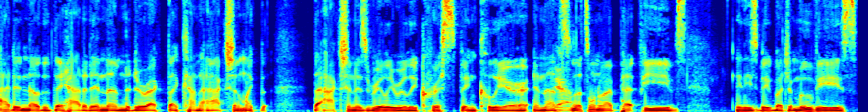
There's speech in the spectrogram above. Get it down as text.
I didn't know that they had it in them to direct that kind of action. Like the, the action is really, really crisp and clear. And that's, Yeah. that's one of my pet peeves in these big budget movies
